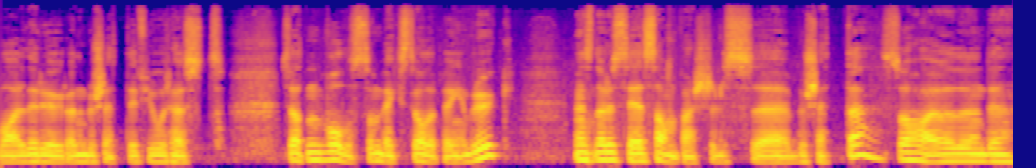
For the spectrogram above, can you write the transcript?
var i det rød-grønne budsjettet i fjor høst. Så vi har hatt en voldsom vekst i oljepengebruk. Mens når du ser samferdselsbudsjettet, så har jo den,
